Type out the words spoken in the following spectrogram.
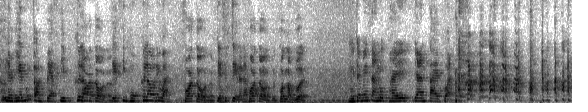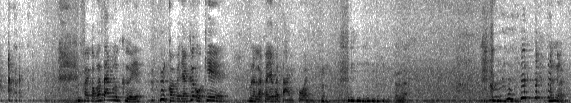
กูอยากเห็นมึงตอนแปดสิบคือเราพ่อโจ้น่ะเจ็ดสิบหกคือเราได้วัน พ่อเจ้าเนี่ยเจ็ดสิบเจ็ดแล้วนะพ่พ่อ อเจ้าเป็นคนลำรวย หนูจะไม่สร้างลูกไผ่ยานตายก่อน คอยกับว่าสร้างลูกเขยคอยไปยังคือโอเคมันนแหละก็ยังพอตายก่อน นั่นแหละ มึงเหรอโอ้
